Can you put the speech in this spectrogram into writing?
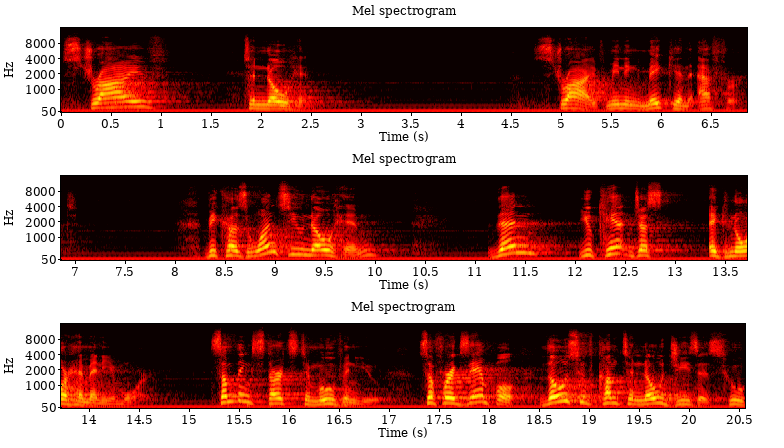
Strive to know Him. Strive, meaning make an effort. Because once you know Him, then you can't just ignore Him anymore. Something starts to move in you. So, for example, those who've come to know Jesus, who,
